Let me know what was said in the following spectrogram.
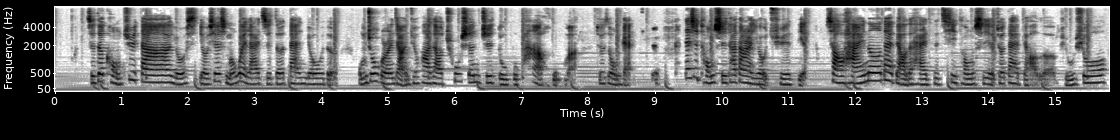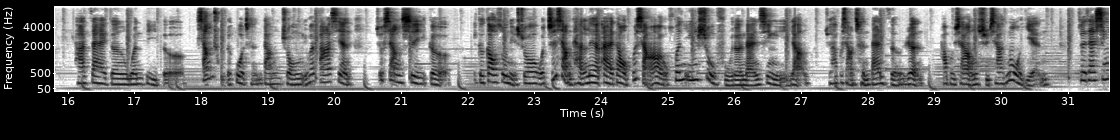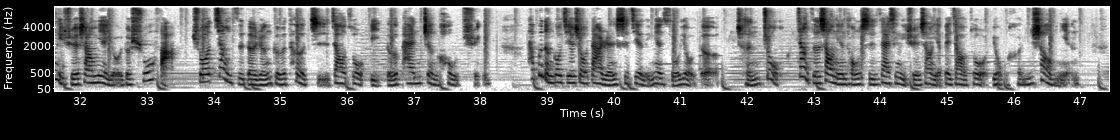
值得恐惧的，有有些什么未来值得担忧的。我们中国人讲一句话叫“初生之犊不怕虎”嘛，就这种感觉。但是同时，他当然也有缺点。小孩呢，代表的孩子气，同时也就代表了，比如说他在跟温蒂的相处的过程当中，你会发现，就像是一个一个告诉你说：“我只想谈恋爱，但我不想要有婚姻束缚的男性一样。”就他不想承担责任，他不想许下诺言。所以在心理学上面有一个说法，说这样子的人格特质叫做彼得潘症候群，他不能够接受大人世界里面所有的沉重。这样子的少年，同时在心理学上也被叫做永恒少年。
